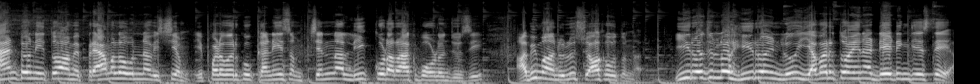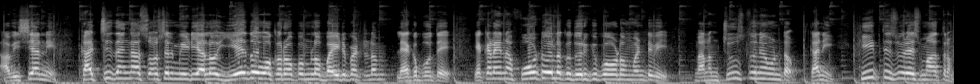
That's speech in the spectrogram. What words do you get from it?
యాంటోనీతో ఆమె ప్రేమలో ఉన్న విషయం ఇప్పటివరకు కనీసం చిన్న లీక్ కూడా రాకపోవడం చూసి అభిమానులు షాక్ అవుతున్నారు. ఈ రోజుల్లో హీరోయిన్లు ఎవరితో అయినా డేటింగ్ చేస్తే ఆ విషయాన్ని ఖచ్చితంగా సోషల్ మీడియాలో ఏదో ఒక రూపంలో బయటపెట్టడం లేకపోతే ఎక్కడైనా ఫోటోలకు దొరికిపోవడం వంటివి మనం చూస్తూనే ఉంటాం. కానీ కీర్తి సురేష్ మాత్రం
